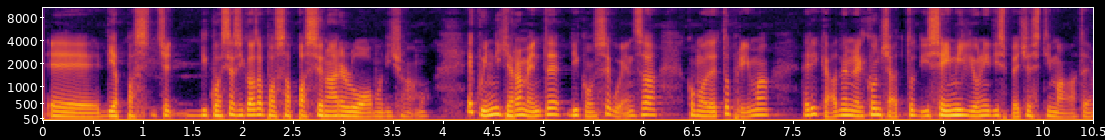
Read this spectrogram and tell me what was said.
eh, di, appass- cioè, di qualsiasi cosa possa appassionare l'uomo, diciamo. E quindi chiaramente, di conseguenza, come ho detto prima, ricade nel concetto di 6 milioni di specie stimate.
